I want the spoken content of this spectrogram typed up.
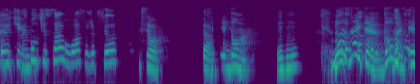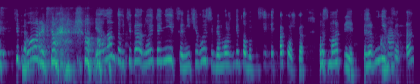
То есть через полчаса у вас уже все все, там. сидеть дома. Мгм. Ну, Ну, у вас знаете, дома Зато здесь тебя, горы, все хорошо. Иоланда, у тебя, ну это Ницца, ничего себе, можно не дома посидеть в окошко, посмотреть. Ты же в Ницце, да?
